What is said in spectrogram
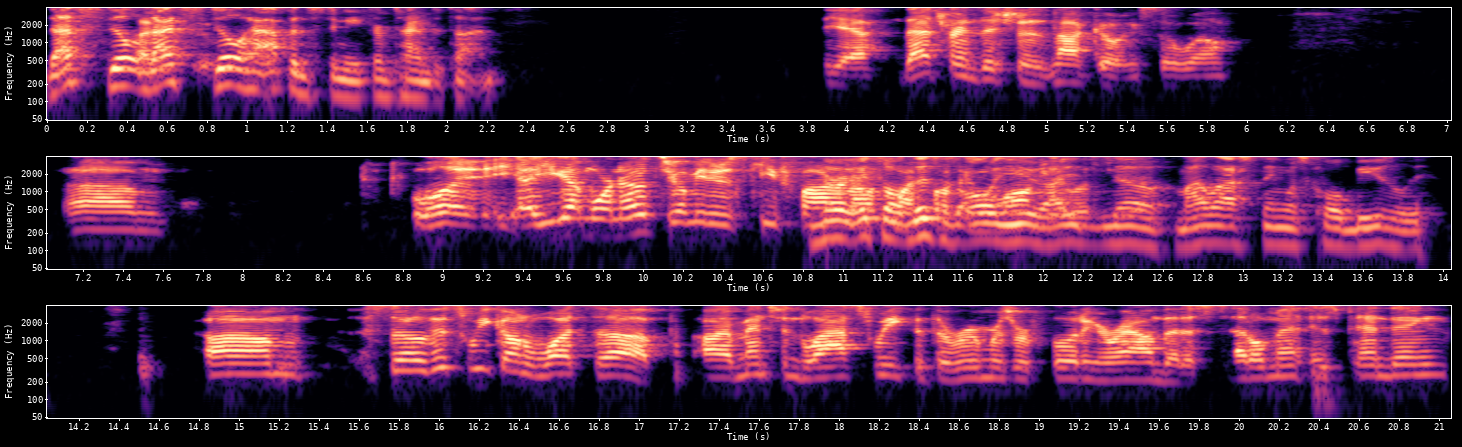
That still I that do. still happens to me from time to time. yeah, that transition is not going so well. Um, well, you got more notes? You want me to just keep firing? No, it's all. This is all you. I list no. My last thing was Cole Beasley. Um, so this week on What's Up, I mentioned last week that the rumors were floating around that a settlement is pending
